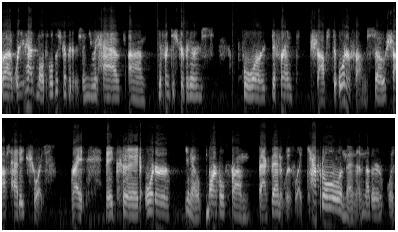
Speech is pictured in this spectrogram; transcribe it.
but where you had multiple distributors and you would have um, different distributors for different shops to order from. So shops had a choice, right? They could order, you know, Marvel from back then it was like Capital, and then another was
